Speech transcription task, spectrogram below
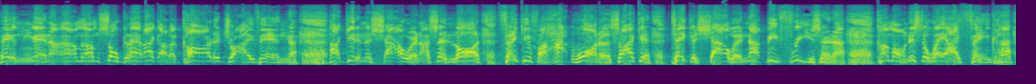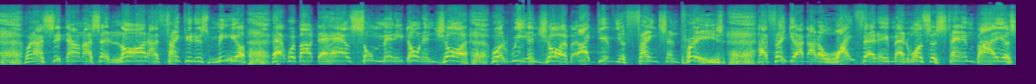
Amen. I'm, I'm so glad I got a car to drive in. I get in the shower and I say, Lord, thank you for hot water so I can take a shower and not be freezing. Uh, come on, it's the way I think. Uh, when I sit down, I say, Lord, I thank you this meal that we're about to have. So many don't enjoy what we enjoy, but I give you thanks and praise. I thank you. I got a wife that, amen, wants to stand by us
